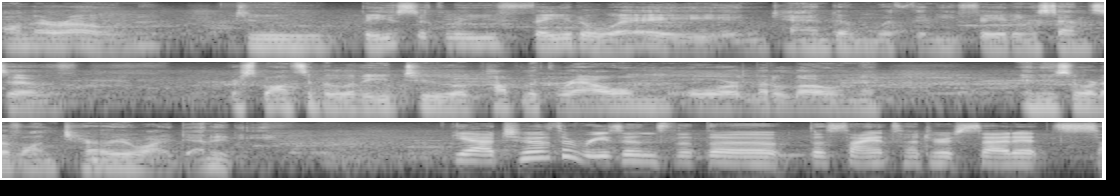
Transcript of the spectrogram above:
on their own, to basically fade away in tandem with any fading sense of responsibility to a public realm or let alone any sort of Ontario identity. Yeah, two of the reasons that the the science center said its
